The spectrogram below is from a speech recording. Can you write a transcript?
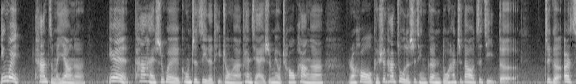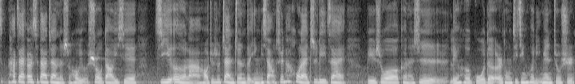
因为她怎么样呢？因为他还是会控制自己的体重啊，看起来也是没有超胖啊。然后，可是他做的事情更多，他知道自己的这个二次，他在二次大战的时候有受到一些饥饿啦，哈，就是战争的影响，所以他后来致力在。比如说，可能是联合国的儿童基金会里面，就是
